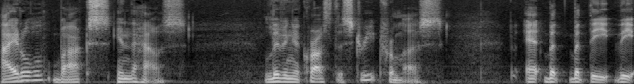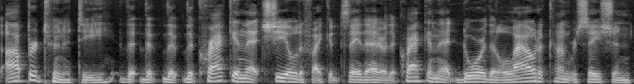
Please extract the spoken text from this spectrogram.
idol box in the house, living across the street from us. But but the the opportunity, the, the the the crack in that shield, if I could say that, or the crack in that door that allowed a conversation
